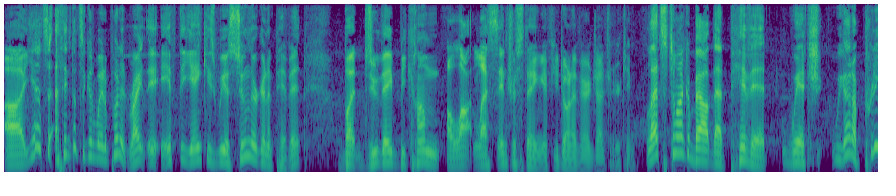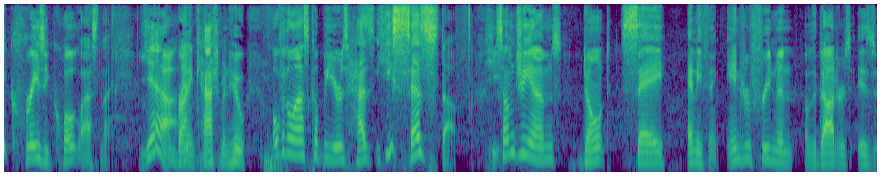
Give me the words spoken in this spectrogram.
uh, yeah, I think that's a good way to put it, right? If the Yankees, we assume they're going to pivot, but do they become a lot less interesting if you don't have Aaron Judge on your team? Let's talk about that pivot, which we got a pretty crazy quote last night. Yeah, from Brian Cashman, who over the last couple of years has he says stuff. He- Some GMs don't say anything. Andrew Friedman of the Dodgers is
